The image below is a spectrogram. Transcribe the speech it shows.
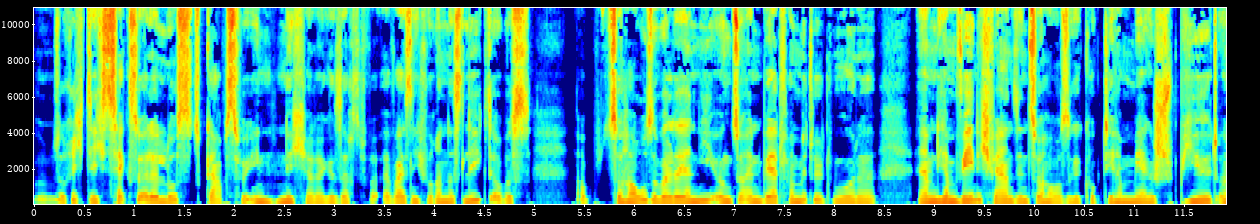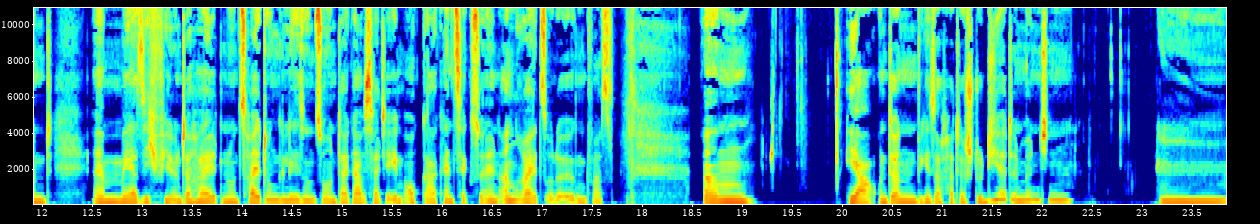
so richtig sexuelle Lust gab's für ihn nicht, hat er gesagt. Er weiß nicht, woran das liegt, ob es, ob zu Hause, weil da ja nie irgend so ein Wert vermittelt wurde. Ähm, die haben wenig Fernsehen zu Hause geguckt, die haben mehr gespielt und ähm, mehr sich viel unterhalten und Zeitungen gelesen und so. Und da gab es halt ja eben auch gar keinen sexuellen Anreiz oder irgendwas. Ähm, ja, und dann, wie gesagt, hat er studiert in München. Mm.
